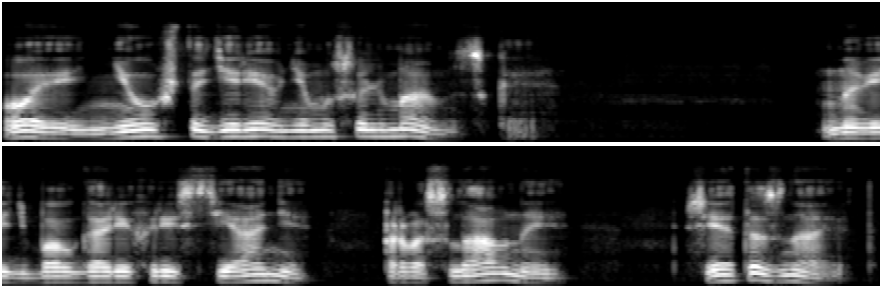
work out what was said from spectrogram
Ой, неужто деревня мусульманская? Но ведь болгари-христиане, православные, все это знают.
